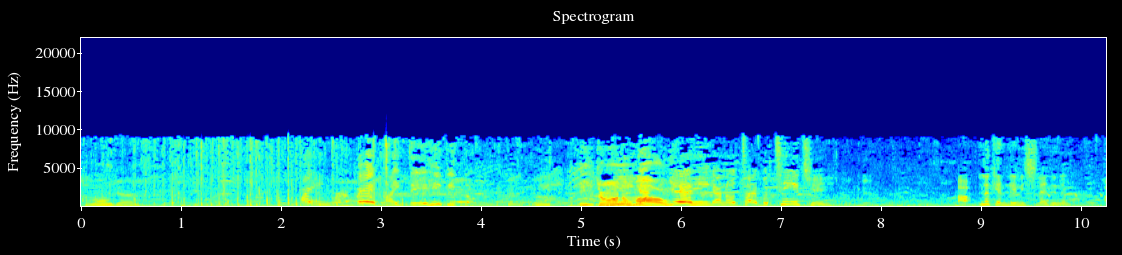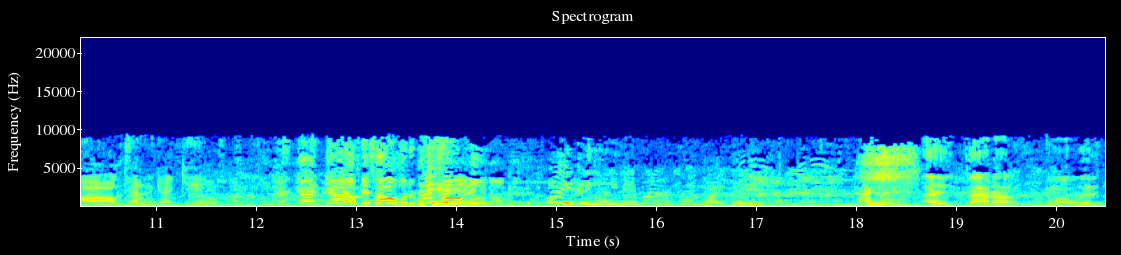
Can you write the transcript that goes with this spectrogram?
Come on, guys. Fighting right back like that. He be th- he, He throwing he them got- Yeah, he ain't got no type of tension. Uh, look at then he snatching them. Oh, got they got killed. Goddamn, it's over. The Look race over. Why he be leaning right back like that? Hey, five dollars. Come on with it.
